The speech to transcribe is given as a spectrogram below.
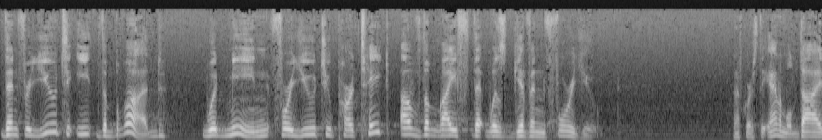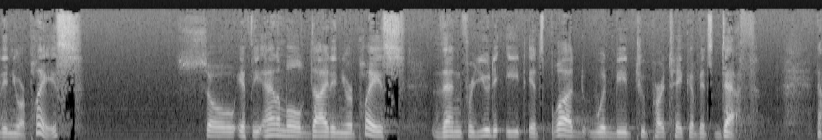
then for you to eat the blood would mean for you to partake of the life that was given for you. And of course, the animal died in your place. So if the animal died in your place, then for you to eat its blood would be to partake of its death. Now,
